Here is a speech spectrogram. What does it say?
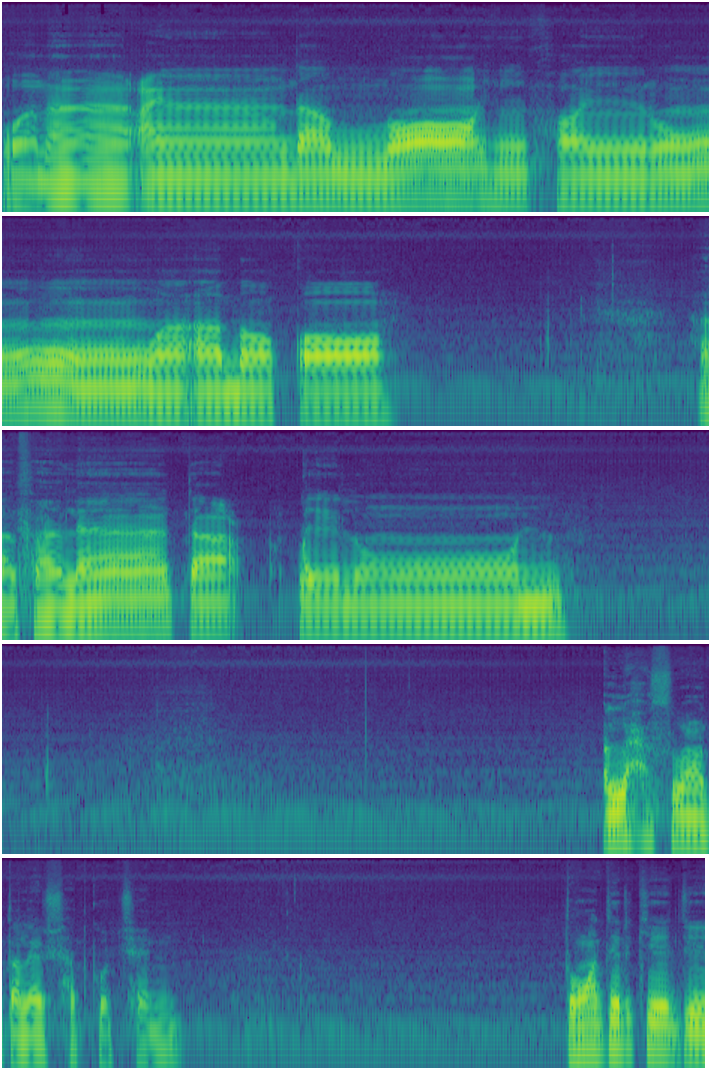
وما عند الله خير وأبقى أفلا تعقلون আল্লাহ সুবহানাহু সাত করছেন তোমাদেরকে যে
